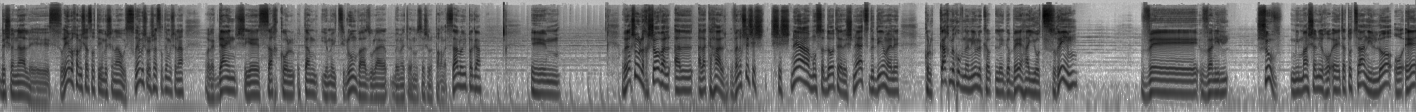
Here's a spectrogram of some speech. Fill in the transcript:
בשנה ל-25 סרטים בשנה, או 23 סרטים בשנה, אבל עדיין שיהיה סך כל אותם ימי צילום, ואז אולי באמת הנושא של הפרנסה לא ייפגע. אבל איכשהו לחשוב על, על, על הקהל, ואני חושב שש, ששני המוסדות האלה, שני הצדדים האלה, כל כך מכווננים לג, לגבי היוצרים, ו, ואני, שוב, ממה שאני רואה את התוצאה, אני לא רואה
